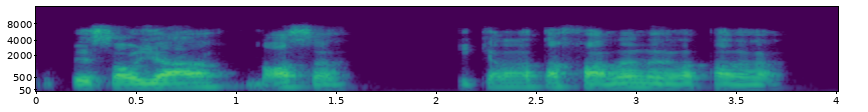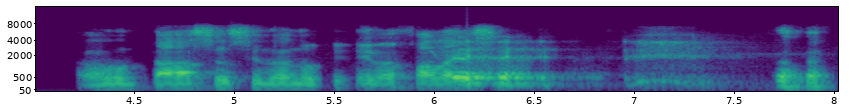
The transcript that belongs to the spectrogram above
o pessoal já, nossa, o que, que ela tá falando? Ela tá, ela não tá raciocinando bem, vai falar isso.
